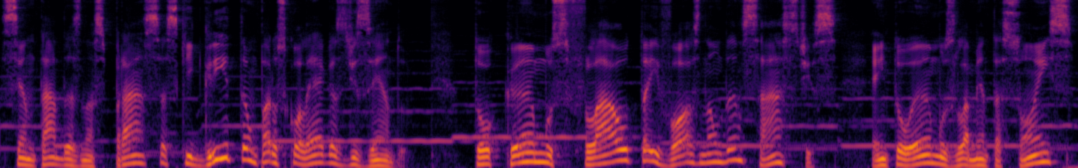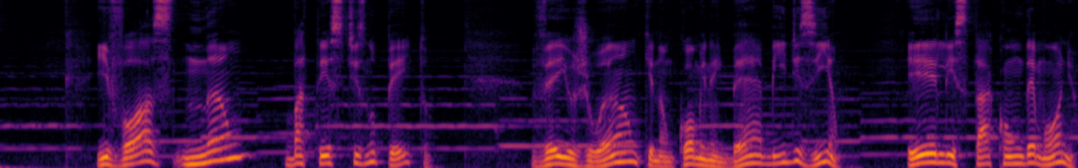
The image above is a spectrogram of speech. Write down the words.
sentadas nas praças que gritam para os colegas dizendo: Tocamos flauta e vós não dançastes entoamos lamentações e vós não batestes no peito. Veio João, que não come nem bebe, e diziam: Ele está com um demônio.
